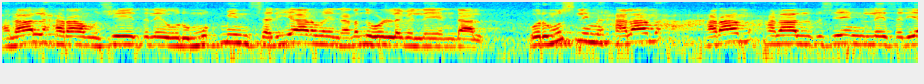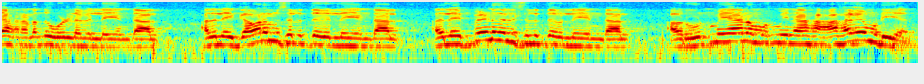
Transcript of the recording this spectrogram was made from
ஹலால் ஹராம் விஷயத்திலே ஒரு முக்மின் சரியான நடந்து கொள்ளவில்லை என்றால் ஒரு முஸ்லிம் ஹலாம் ஹராம் ஹலால் விஷயங்களிலே சரியாக நடந்து கொள்ளவில்லை என்றால் அதிலே கவனம் செலுத்தவில்லை என்றால் அதிலே பேணுதல் செலுத்தவில்லை என்றால் அவர் உண்மையான முன்மீனாக ஆகவே முடியாது.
